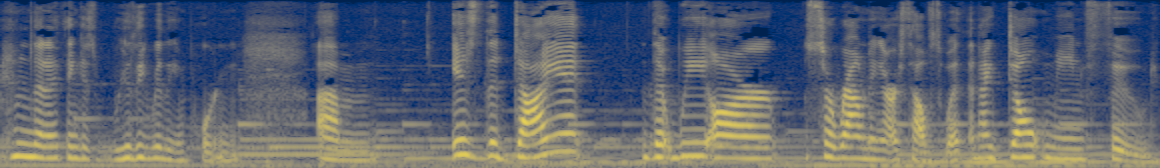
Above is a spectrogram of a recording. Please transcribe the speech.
that I think is really, really important um, is the diet that we are surrounding ourselves with. And I don't mean food,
